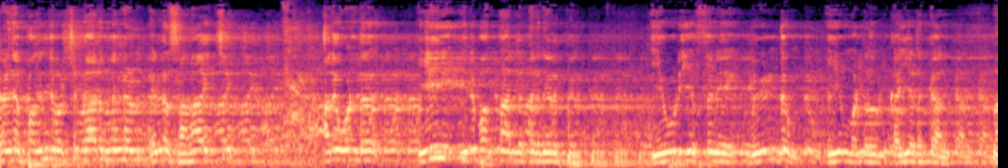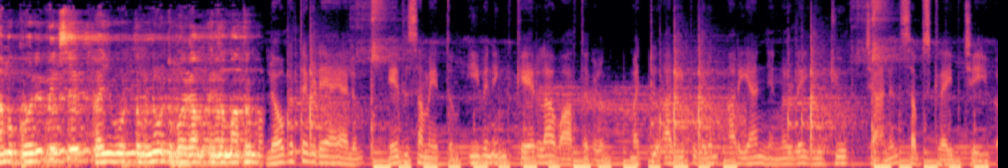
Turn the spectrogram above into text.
കഴിഞ്ഞ പതിനഞ്ച് വർഷക്കാലം നിങ്ങൾ എന്നെ സഹായിച്ച് അതുകൊണ്ട് ഈ ഇരുപത്തിനാലിലെ തെരഞ്ഞെടുപ്പിൽ യു ഡി എഫിനെ വീണ്ടും ഈ മണ്ഡലം കൈയടക്കാൻ നമുക്ക് ഒരുമിച്ച് കൈകോർത്ത് മുന്നോട്ട് പോകാം എന്ന് മാത്രം ലോകത്തെവിടെയായാലും ഏത് സമയത്തും ഈവനിംഗ് കേരള വാർത്തകളും മറ്റു അറിയിപ്പുകളും അറിയാൻ ഞങ്ങളുടെ യൂട്യൂബ് ചാനൽ സബ്സ്ക്രൈബ് ചെയ്യുക.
